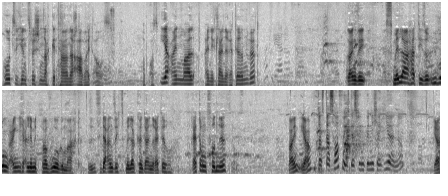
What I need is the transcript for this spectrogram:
holt sich inzwischen nach getaner Arbeit aus ob aus ihr einmal eine kleine Retterin wird? Sagen Sie, Smiller hat diese Übung eigentlich alle mit Bravour gemacht. Sind Sie der Ansicht, Smiller könnte ein Rette Rettungshunde sein? Ja? Das, das hoffe ich, deswegen bin ich ja hier. Ne? Ja,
